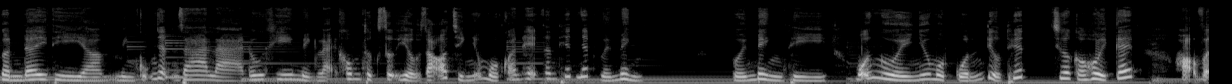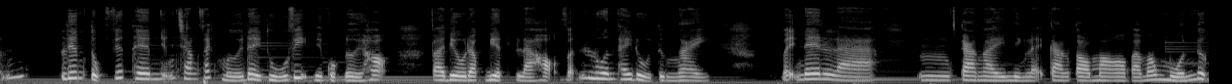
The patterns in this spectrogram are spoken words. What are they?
Gần đây thì ờ, mình cũng nhận ra là đôi khi mình lại không thực sự hiểu rõ chính những mối quan hệ thân thiết nhất với mình. Với mình thì mỗi người như một cuốn tiểu thuyết chưa có hồi kết, họ vẫn liên tục viết thêm những trang sách mới đầy thú vị về cuộc đời họ và điều đặc biệt là họ vẫn luôn thay đổi từng ngày. Vậy nên là um, càng ngày mình lại càng tò mò và mong muốn được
